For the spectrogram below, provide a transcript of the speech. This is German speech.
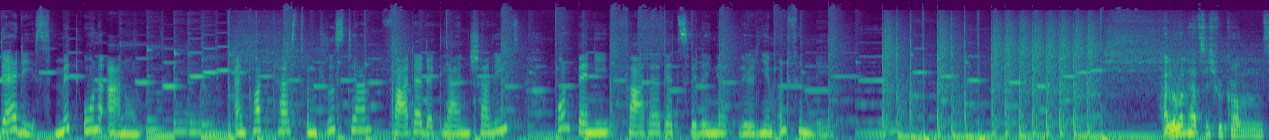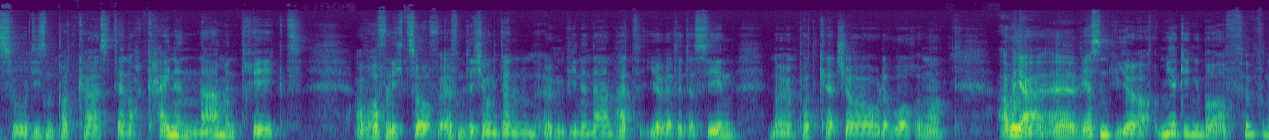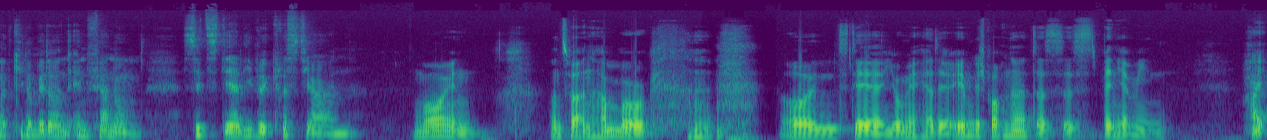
Daddies mit ohne Ahnung. Ein Podcast von Christian, Vater der kleinen Charlize, und Benny, Vater der Zwillinge William und Finley. Hallo und herzlich willkommen zu diesem Podcast, der noch keinen Namen trägt, aber hoffentlich zur Veröffentlichung dann irgendwie einen Namen hat. Ihr werdet das sehen in eurem Podcatcher oder wo auch immer. Aber ja, äh, wer sind wir? Mir gegenüber auf 500 Kilometern Entfernung sitzt der liebe Christian. Moin. Und zwar in Hamburg. Und der junge Herr, der eben gesprochen hat, das ist Benjamin. Hi.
